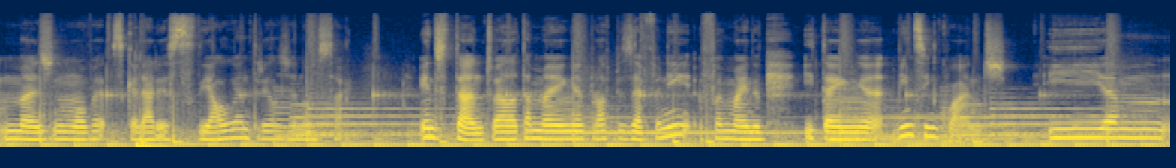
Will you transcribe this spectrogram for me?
Mas não houve, se calhar, esse diálogo entre eles, eu não sei. Entretanto, ela também, a própria Stephanie, foi mãe de, e tem 25 eh, anos. E um,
